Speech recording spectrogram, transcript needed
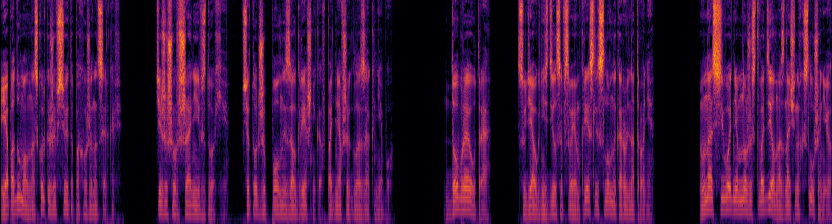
Я подумал, насколько же все это похоже на церковь. Те же шуршания и вздохи, все тот же полный зал грешников, поднявших глаза к небу. «Доброе утро!» Судья угнездился в своем кресле, словно король на троне. «У нас сегодня множество дел, назначенных к слушанию,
